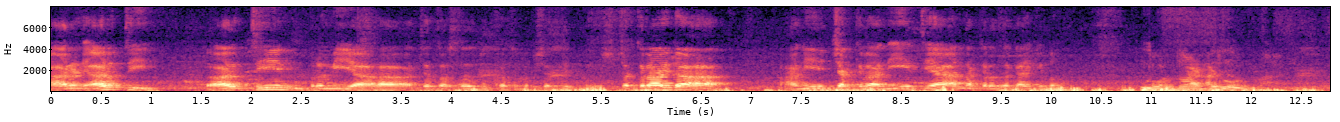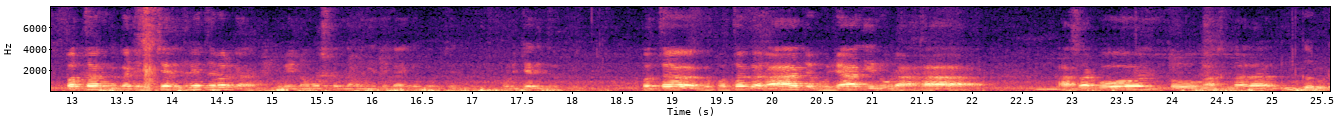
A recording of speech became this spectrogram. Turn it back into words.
आणि आरती अर्थीन प्रमिया हा त्याचा दुःखाचं लक्षात घेतलं चक्रायुधा हा आणि चक्राने त्या नकराचं काय केलं. पतंग गज हे चरित्र येते बरं का? पुढे नमस्कंदामध्ये येते काय चरित्र पुढे चरित्र ते. पतंग पतंग राज भुजाधिरूढा हा. असा कोण? तो असणारा गरुड.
